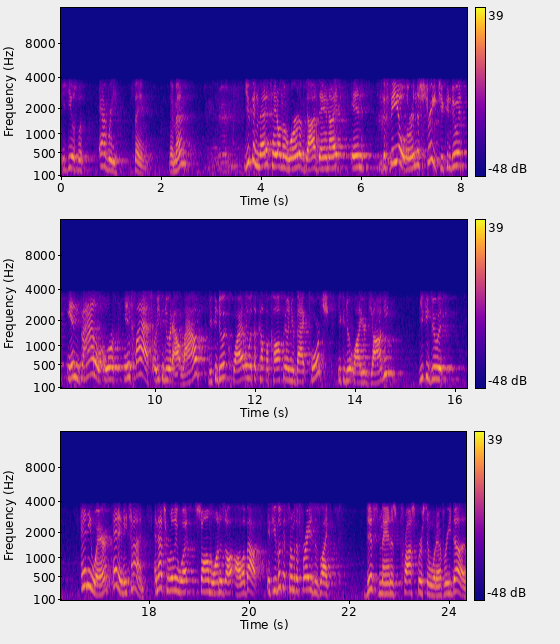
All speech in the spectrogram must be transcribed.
It deals with everything. Amen? You can meditate on the Word of God day and night in the field or in the streets. You can do it in battle or in class, or you can do it out loud. You can do it quietly with a cup of coffee on your back porch. You can do it while you're jogging. You can do it anywhere at any time. And that's really what Psalm 1 is all, about. If you look at some of the phrases like This man is prosperous in whatever he does.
